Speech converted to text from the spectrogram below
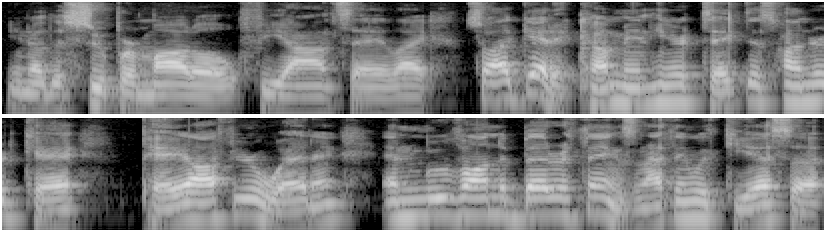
you know the supermodel fiance. Like, so I get it. Come in here, take this hundred k, pay off your wedding, and move on to better things. And I think with Chiesa,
